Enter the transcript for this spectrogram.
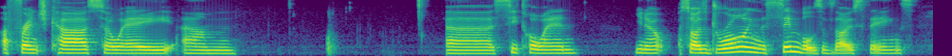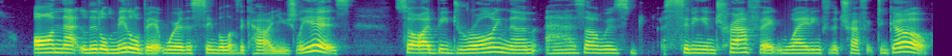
a French car, so a, um, a Citroën, you know, so I was drawing the symbols of those things on that little middle bit where the symbol of the car usually is. So I'd be drawing them as I was sitting in traffic waiting for the traffic to go.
